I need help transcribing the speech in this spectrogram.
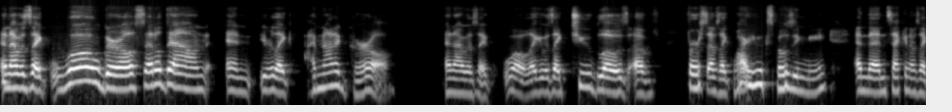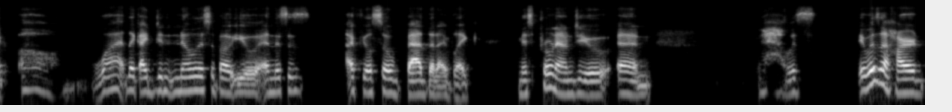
and I was like, "Whoa, girl, settle down." And you were like, "I'm not a girl." And I was like, "Whoa!" Like it was like two blows of first. I was like, "Why are you exposing me?" And then second, I was like, "Oh, what? Like I didn't know this about you, and this is. I feel so bad that I've like mispronounced you, and it was it was a hard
